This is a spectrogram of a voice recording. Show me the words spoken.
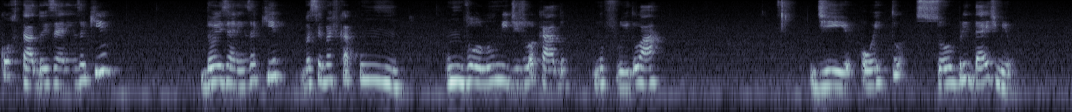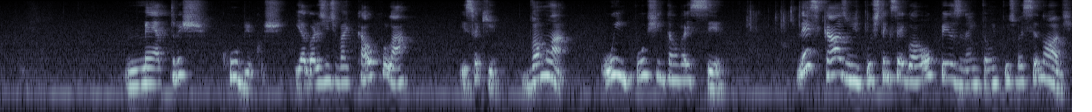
cortar dois zerinhos aqui dois zerinhos aqui, você vai ficar com um, volume deslocado no fluido A de 8 sobre 10 mil metros cúbicos. E agora a gente vai calcular isso aqui. Vamos lá. O impulso, então, vai ser... Nesse caso, o impulso tem que ser igual ao peso, né? Então, o impulso vai ser 9.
